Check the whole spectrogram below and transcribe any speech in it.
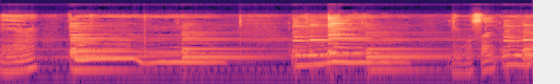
And and we'll say.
